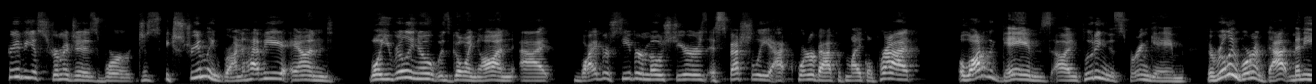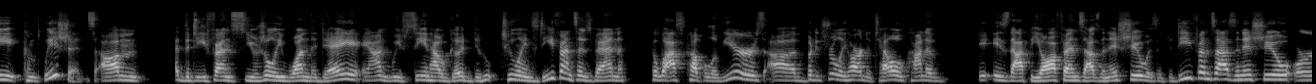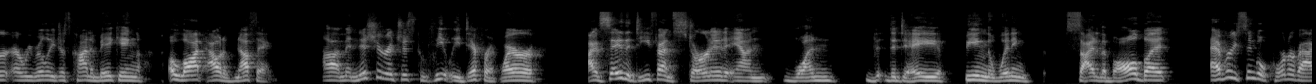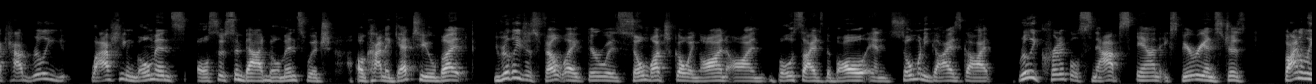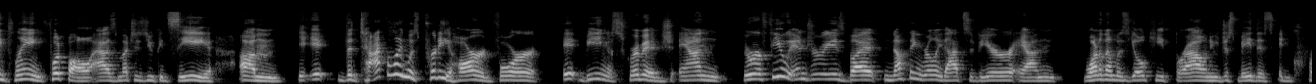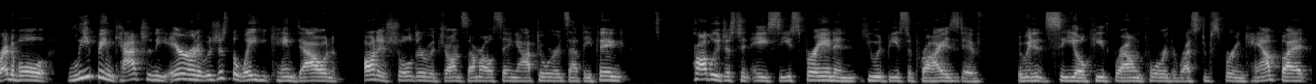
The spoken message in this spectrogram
previous scrimmages were just extremely run heavy. And while you really know what was going on at wide receiver most years, especially at quarterback with Michael Pratt, a lot of the games, uh, including the spring game, there really weren't that many completions. Um, the defense usually won the day, and we've seen how good Tulane's defense has been the last couple of years. Uh, but it's really hard to tell kind of is that the offense as an issue? Is it the defense as an issue? Or are we really just kind of making a lot out of nothing? Um, and this year it's just completely different where I'd say the defense started and won th- the day being the winning side of the ball, but every single quarterback had really flashing moments, also some bad moments, which I'll kind of get to, but you really just felt like there was so much going on on both sides of the ball and so many guys got really critical snaps and experience just finally playing football as much as you could see. Um, it, it the tackling was pretty hard for it being a scrimmage, and there were a few injuries, but nothing really that severe. And one of them was Keith Brown, who just made this incredible leaping catch in the air, and it was just the way he came down on his shoulder. With Jon Sumrall saying afterwards that they think it's probably just an AC sprain, and he would be surprised if we didn't see Keith Brown for the rest of spring camp, but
